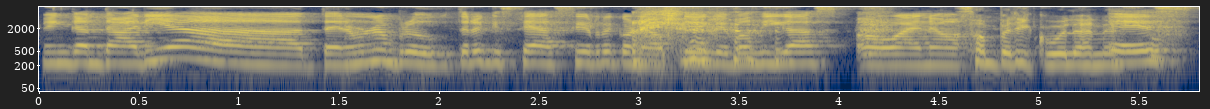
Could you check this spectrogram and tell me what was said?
Me encantaría tener una productora que sea así reconocida y que vos digas, oh, bueno, Son películas, ¿no? es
